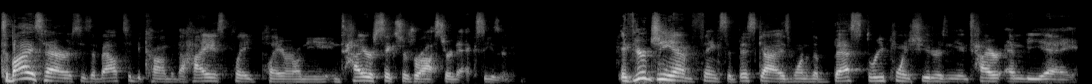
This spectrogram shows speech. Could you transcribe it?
Tobias Harris is about to become the highest paid player on the entire Sixers roster next season. If your GM thinks that this guy is one of the best three point shooters in the entire NBA,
